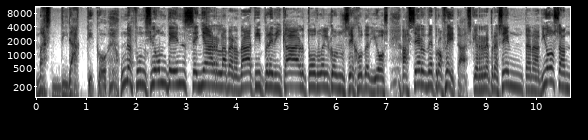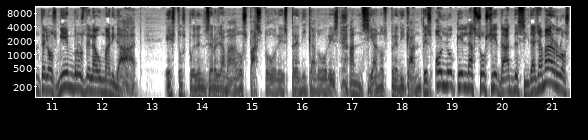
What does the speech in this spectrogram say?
más didáctico, una función de enseñar la verdad y predicar todo el consejo de Dios, hacer de profetas que representan a Dios ante los miembros de la humanidad. Estos pueden ser llamados pastores, predicadores, ancianos predicantes o lo que la sociedad decida llamarlos,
